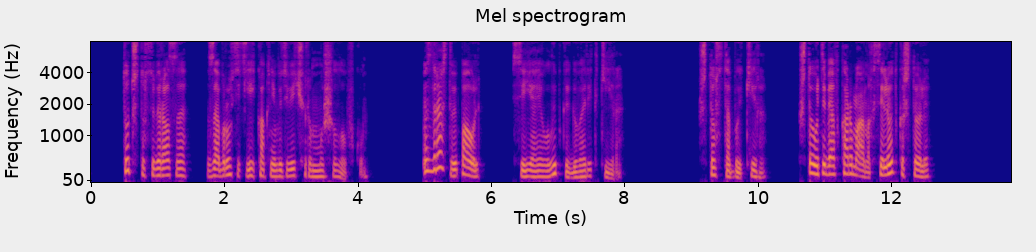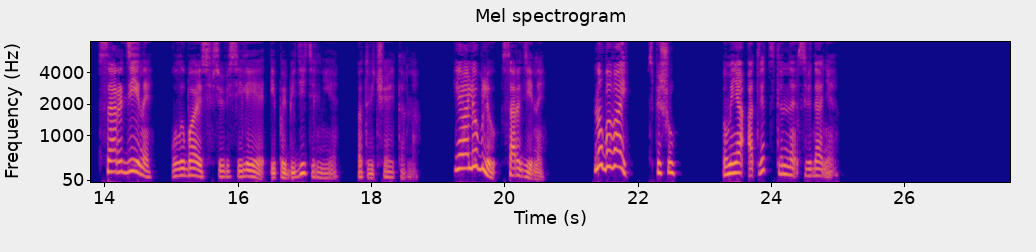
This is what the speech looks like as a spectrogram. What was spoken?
Тот, что собирался забросить ей как-нибудь вечером мышеловку. «Здравствуй, Пауль», — сияя улыбкой, говорит Кира. «Что с тобой, Кира? Что у тебя в карманах, селедка, что ли?» «Сардины», — улыбаясь все веселее и победительнее, отвечает она. «Я люблю сардины. Ну, бывай, спешу. У меня ответственное свидание».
